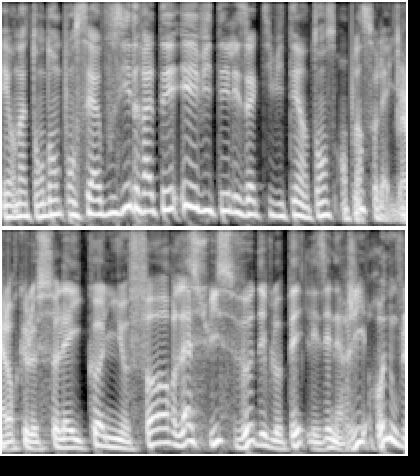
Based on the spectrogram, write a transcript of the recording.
Et en attendant, pensez à vous hydrater et éviter les activités intenses en plein soleil. Alors que le soleil cogne fort, la Suisse veut développer les énergies renouvelables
